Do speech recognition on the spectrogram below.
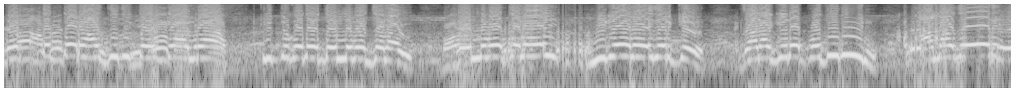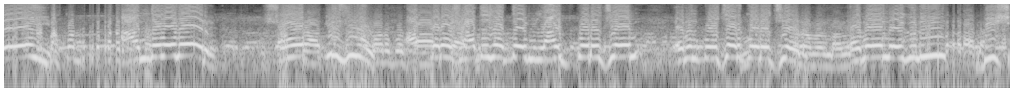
প্রত্যেকটা রাজনৈতিক দলকে আমরা কৃতজ্ঞতার ধন্যবাদ জানাই। ধন্যবাদ জানাই মিডিয়া ভাইদেরকে, যারা কিনা প্রতিদিন আমাদের এই আন্দোলনের সব কিছু আপনারা সাথে সাথে লাইভ করেছেন এবং প্রচার করেছেন এবং এগুলি বিশ্ব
